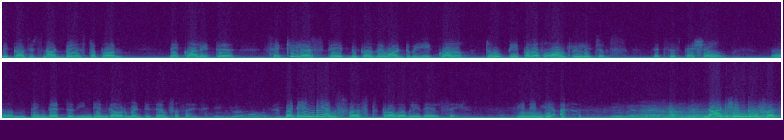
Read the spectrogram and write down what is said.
because it's not based upon, they call it a secular state because they want to be equal to people of all religions. That's a special um, thing that the Indian government is emphasizing. In your own opinion, But Indians first, probably they'll say, in India. Not Hindu first.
